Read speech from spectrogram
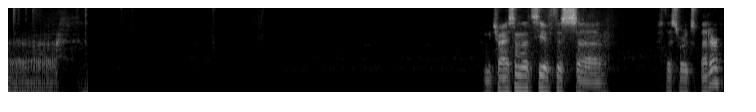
Uh, let me try some. Let's see if this uh, if this works better.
